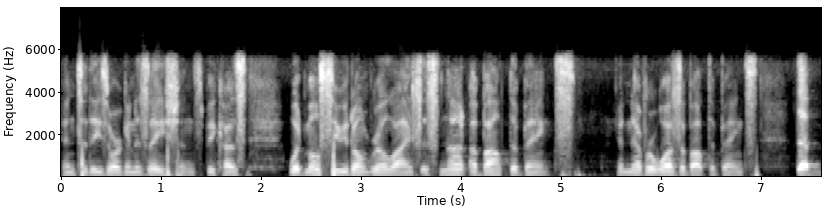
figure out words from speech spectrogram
into these organizations because what most of you don't realize is not about the banks. It never was about the banks. The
